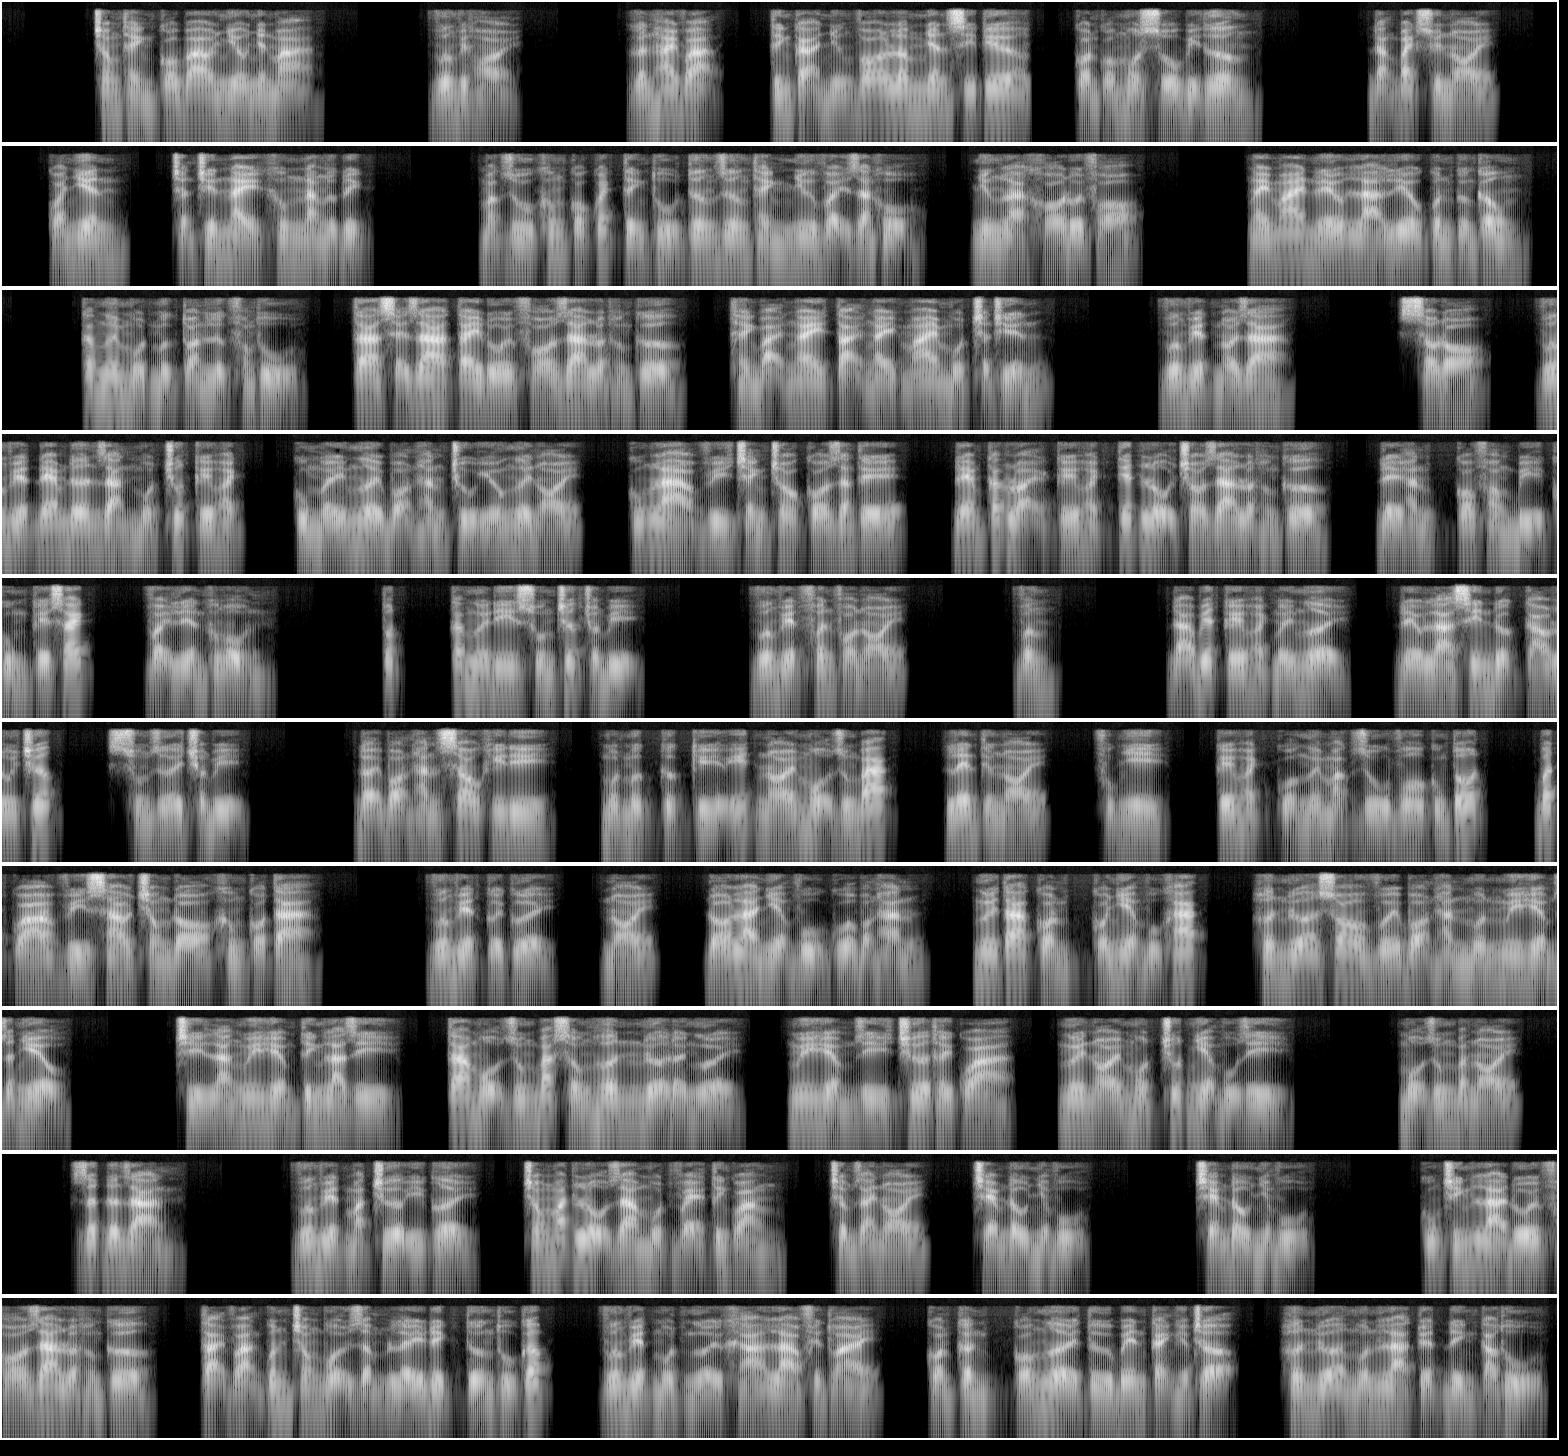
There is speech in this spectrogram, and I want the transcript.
Trong thành có bao nhiêu nhân mã? Vương việt hỏi. Gần hai vạn, tính cả những võ lâm nhân sĩ kia, còn có một số bị thương. Đặng bách xuyên nói. Quả nhiên, trận chiến này không năng lực địch. Mặc dù không có quách tính thủ tương dương thành như vậy gian khổ, nhưng là khó đối phó. Ngày mai nếu là liêu quân cường công, các ngươi một mực toàn lực phòng thủ, ta sẽ ra tay đối phó gia luật hồng cơ, thành bại ngay tại ngày mai một trận chiến. Vương việt nói ra. Sau đó vương việt đem đơn giản một chút kế hoạch, cùng mấy người bọn hắn chủ yếu người nói, cũng là vì tránh cho có gian tế, đem các loại kế hoạch tiết lộ cho gia luật hồng cơ, để hắn có phòng bị cùng kế sách, vậy liền không ổn. Tốt, các ngươi đi xuống trước chuẩn bị. Vương việt phân phó nói. Vâng. Đã biết kế hoạch mấy người, đều là xin được cáo lui trước, xuống dưới chuẩn bị. Đợi bọn hắn sau khi đi, một mực cực kỳ ít nói mộ dung bác, lên tiếng nói, phục nhi, kế hoạch của ngươi mặc dù vô cùng tốt, bất quá vì sao trong đó không có ta? Vương việt cười cười, nói, đó là nhiệm vụ của bọn hắn, người ta còn có nhiệm vụ khác hơn nữa so với bọn hắn muốn nguy hiểm rất nhiều. Chỉ là nguy hiểm tính là gì? Ta mộ dung bác sống hơn nửa đời người, nguy hiểm gì chưa thấy qua? Ngươi nói một chút nhiệm vụ gì? Mộ dung bác nói. Rất đơn giản. Vương việt mặt chứa ý cười, trong mắt lộ ra một vẻ tinh quang, chậm rãi nói, chém đầu nhiệm vụ. Chém đầu nhiệm vụ. Cũng chính là đối phó gia luật hồng cơ, tại vạn quân trong bội dậm lấy địch tướng thủ cấp, vương việt một người khá là phiền thoái, còn cần có người từ bên cạnh hiệp trợ, hơn nữa muốn là tuyệt đỉnh cao thủ.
